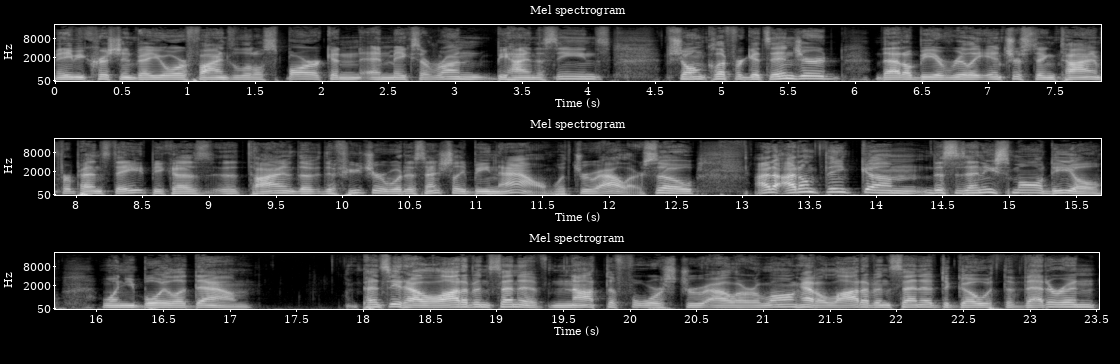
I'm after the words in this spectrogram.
Maybe Christian Veilleux finds a little spark and, and makes a run behind the scenes. Sean Clifford gets injured, that'll be a really interesting time for Penn State because the time, the, the future would essentially be now with Drew Allar. So I, I don't think um, this is any small deal when you boil it down. Penn State had a lot of incentive not to force Drew Allar along, had a lot of incentive to go with the veteran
